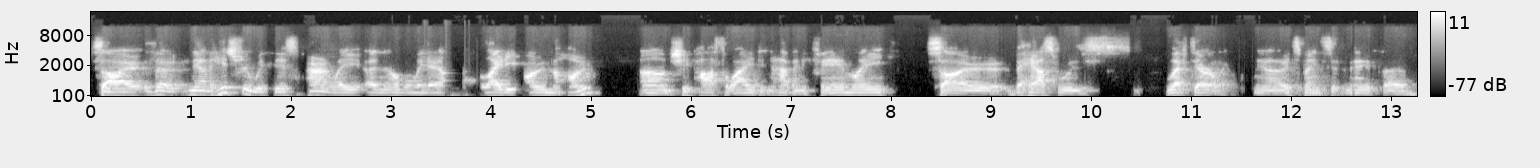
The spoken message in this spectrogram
So the now the history with this, apparently an elderly lady owned the home. Um, she passed away, didn't have any family, so the house was left derelict. You know, it's been sitting there for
